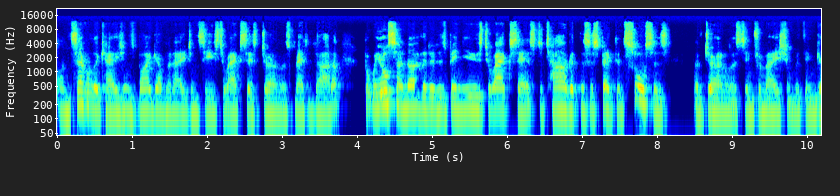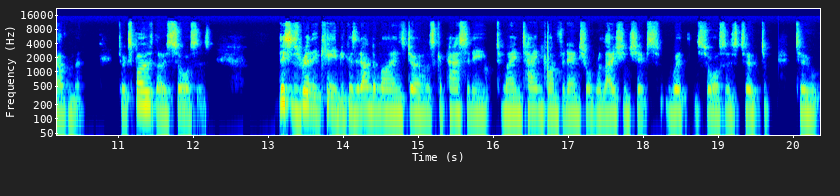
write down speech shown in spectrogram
on several occasions by government agencies to access journalist metadata, but we also know that it has been used to access, to target the suspected sources of journalist information within government, to expose those sources this is really key because it undermines journalists' capacity to maintain confidential relationships with sources, to, to, to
